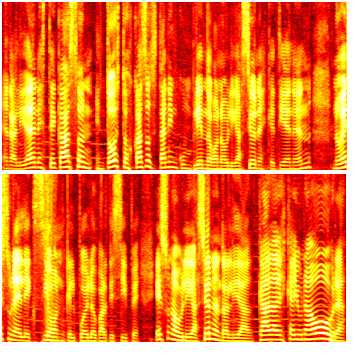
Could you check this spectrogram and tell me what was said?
En realidad en este caso, en, en todos estos casos están incumpliendo con obligaciones que tienen. No es una elección que el pueblo participe, es una obligación en realidad. Cada vez que hay una obra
